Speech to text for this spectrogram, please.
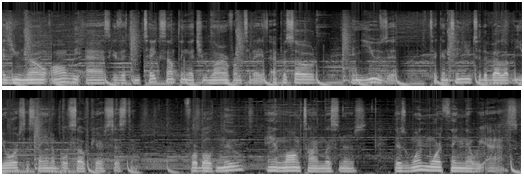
As you know, all we ask is that you take something that you learned from today's episode and use it to continue to develop your sustainable self care system. For both new and long-time listeners, there's one more thing that we ask.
